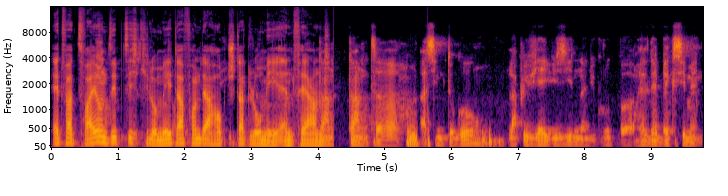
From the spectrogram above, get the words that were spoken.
etwa 72 Kilometer von der Hauptstadt Lomé entfernt. Quant euh, à Simtogo, la plus vieille usine du groupe euh, Heidelberg Cement.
